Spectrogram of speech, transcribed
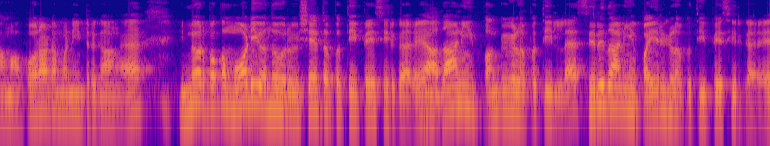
ஆமா போராட்டம் பண்ணிட்டு இருக்காங்க. இன்னொரு பக்கம் மோடி வந்து ஒரு விஷயத்தை பத்தி பேசியிருக்காரு. அதானி பங்குகளை பத்தி இல்ல சிறுதானிய பயிர்களை பத்தி பேசியிருக்காரு.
